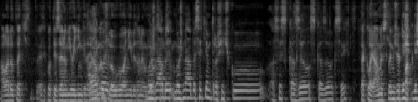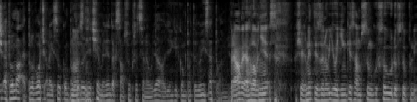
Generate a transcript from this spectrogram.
ale doteď jako ty zenové hodinky tady máme jako, už dlouho a nikdy to neudělal. Možná by, možná by se tím trošičku asi zkazil, zkazil ksicht. Takhle, já myslím, že když, pak... Když Apple má Apple Watch a nejsou kompatibilní no, s něčím jiným, tak Samsung přece neudělá hodinky kompatibilní s Applem. Že? Právě a hlavně všechny ty zenové hodinky Samsungu jsou dostupné,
